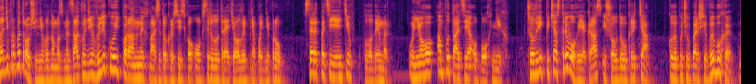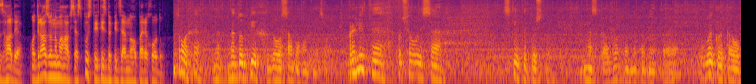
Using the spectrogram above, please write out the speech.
На Дніпропетровщині в одному з медзакладів лікують поранених внаслідок російського обстрілу 3 липня по Дніпру. Серед пацієнтів Володимир. У нього ампутація обох ніг. Чоловік під час тривоги якраз ішов до укриття. Коли почув перші вибухи, згадує, одразу намагався спуститись до підземного переходу. Трохи не- добіг до самого низу. Приліти почалися скільки точно не скажу, не пам'ятаю. Викликав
